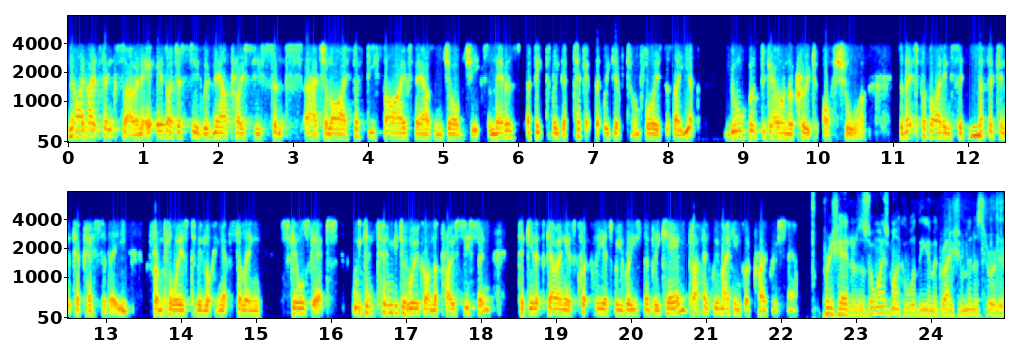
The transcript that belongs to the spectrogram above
No, I don't think so. And as I just said, we've now processed since uh, July 55,000 job checks, and that is effectively the ticket that we give to employers to say, yep, you're good to go and recruit offshore. So that's providing significant capacity for employers to be looking at filling skills gaps. We continue to work on the processing to get it going as quickly as we reasonably can, but I think we're making good progress now. Appreciate it as always, Michael Wood, the Immigration Minister.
